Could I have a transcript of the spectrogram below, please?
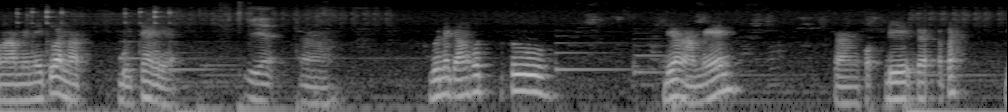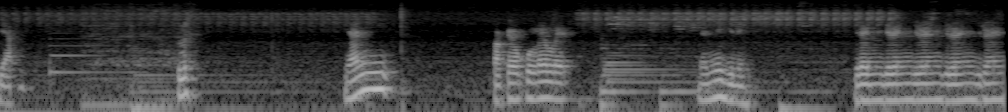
Pengamennya itu anak bocah ya? Iya. nah gue naik angkot tuh. Dia ngamen angkot di apa ya. Terus nyanyi pakai ukulele. Nyanyi gini. Jreng jreng jreng jreng jreng.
